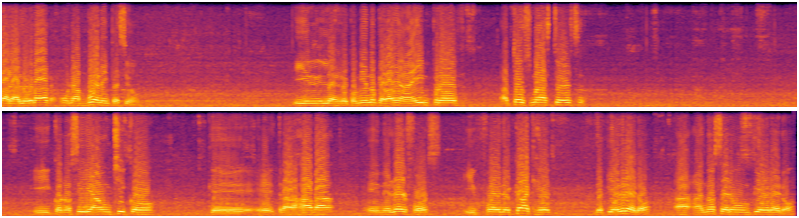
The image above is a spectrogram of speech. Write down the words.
para lograr una buena impresión. Y les recomiendo que vayan a Improv a Toastmasters y conocí a un chico que eh, trabajaba en el Air Force y fue de crackhead, de piedrero, a, no ser un piedrero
